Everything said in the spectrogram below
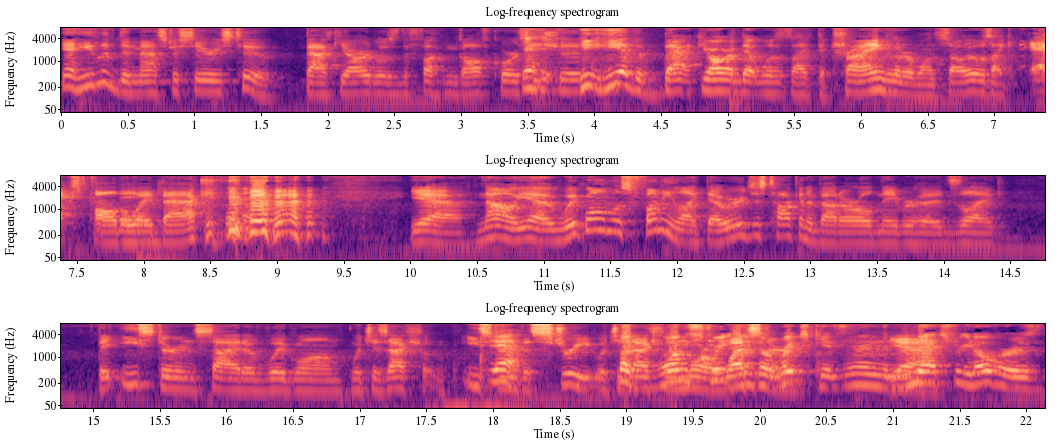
Yeah, he lived in Master Series too. Backyard was the fucking golf course Yeah, and shit. he, he had the backyard that was like the triangular one, so it was like extra all the big. way back. yeah, no, yeah. Wigwam was funny like that. We were just talking about our old neighborhoods, like the eastern side of Wigwam, which is actually eastern Yeah. of the street, which is actually one more street western. is the rich kids, and then the Yeah. next street over is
